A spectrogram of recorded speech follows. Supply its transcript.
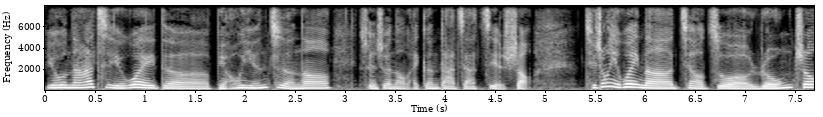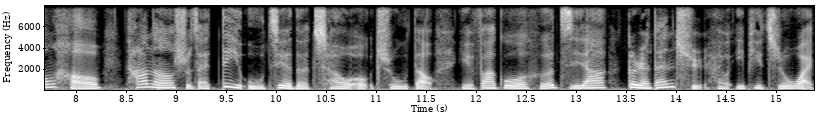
有哪几位的表演者呢？轩轩呢来跟大家介绍。其中一位呢，叫做荣忠豪，他呢是在第五届的超偶出道，也发过合集啊、个人单曲，还有 EP 之外，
